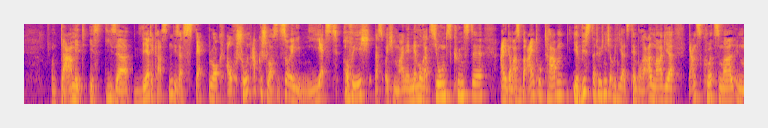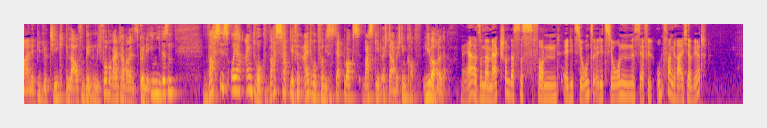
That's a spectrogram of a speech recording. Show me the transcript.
Und damit ist dieser Wertekasten, dieser Statblock auch schon abgeschlossen. So, ihr Lieben, jetzt hoffe ich, dass euch meine Memorationskünste einigermaßen beeindruckt haben. Ihr wisst natürlich nicht, ob ich nicht als Temporalmagier ganz kurz mal in meine Bibliothek gelaufen bin und mich vorbereitet habe, aber das könnt ihr eh nie wissen. Was ist euer Eindruck? Was habt ihr für einen Eindruck von diesen Statblocks? Was geht euch da durch den Kopf? Lieber Holger. Naja, also man merkt schon, dass es von Edition zu Edition sehr viel umfangreicher wird.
